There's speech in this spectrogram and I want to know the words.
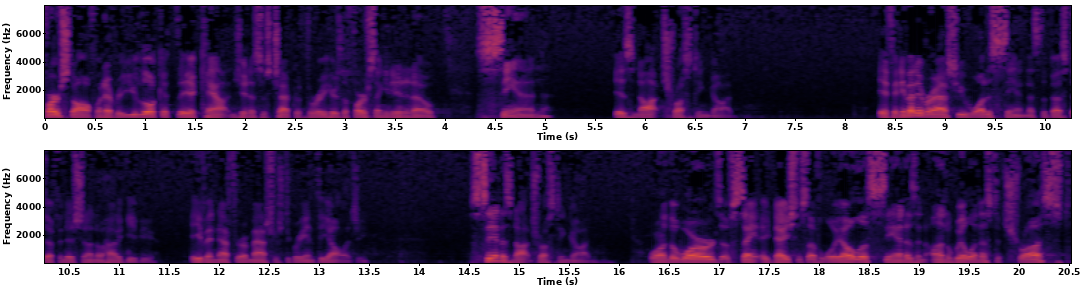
First off, whenever you look at the account in Genesis chapter 3, here's the first thing you need to know. Sin is not trusting God. If anybody ever asks you what is sin, that's the best definition I know how to give you, even after a master's degree in theology. Sin is not trusting God. Or in the words of St. Ignatius of Loyola, sin is an unwillingness to trust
